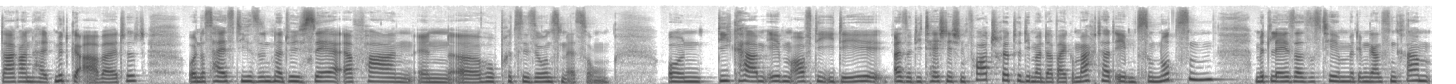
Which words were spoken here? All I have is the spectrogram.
daran halt mitgearbeitet. Und das heißt, die sind natürlich sehr erfahren in äh, Hochpräzisionsmessungen. Und die kamen eben auf die Idee, also die technischen Fortschritte, die man dabei gemacht hat, eben zu nutzen mit Lasersystemen, mit dem ganzen Kram,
